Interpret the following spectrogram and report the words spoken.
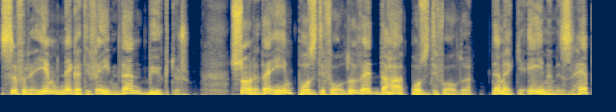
Sıfır eğim, negatif eğimden büyüktür. Sonra da eğim pozitif oldu ve daha pozitif oldu. Demek ki eğimimiz hep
